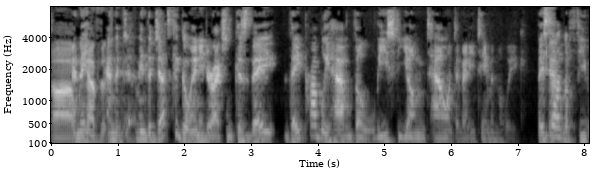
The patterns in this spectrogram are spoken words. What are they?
uh, and we they, have the, and the I mean the Jets could go any direction because they they probably have the least young talent of any team in the league. They still yeah. have a few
